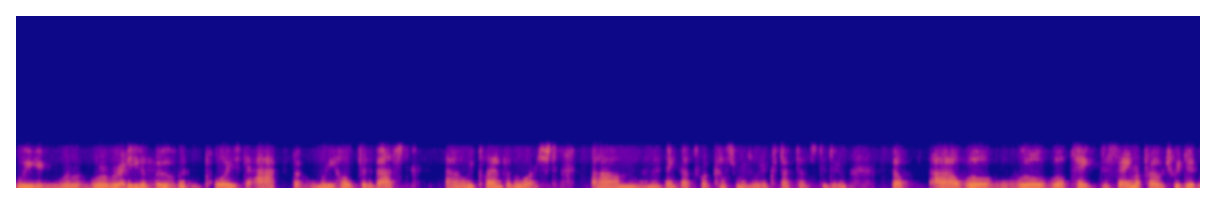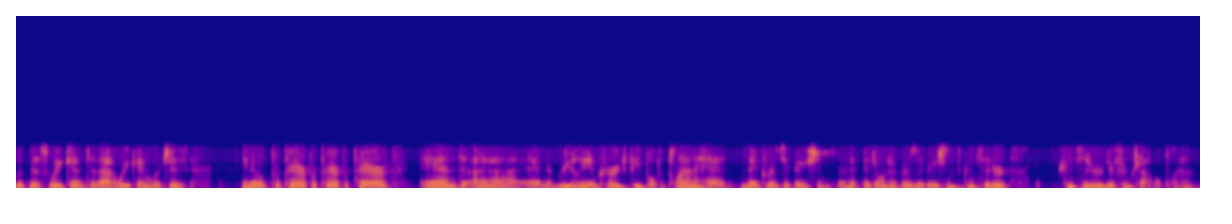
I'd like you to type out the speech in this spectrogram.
we we're, we're ready to move and poised to act, but we hope for the best. Uh, we plan for the worst, um, and I think that's what customers would expect us to do. So uh, we'll we'll we'll take the same approach we did with this weekend to that weekend, which is you know, prepare, prepare, prepare, and uh, and really encourage people to plan ahead, make reservations, and if they don't have reservations, consider consider a different travel plan.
